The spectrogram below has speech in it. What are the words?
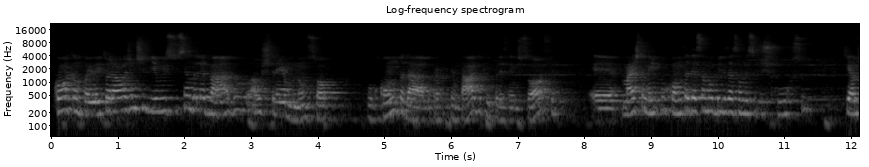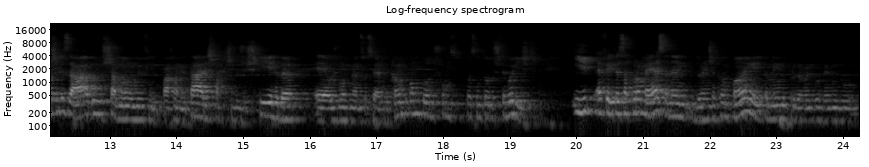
Com a campanha eleitoral, a gente viu isso sendo elevado ao extremo, não só por conta da, do próprio atentado que o presidente sofre, é, mas também por conta dessa mobilização desse discurso que é utilizado chamando, enfim, parlamentares, partidos de esquerda, é, os movimentos sociais do campo, como todos, como se fossem todos terroristas. E é feita essa promessa, né, durante a campanha e também no programa de governo do,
